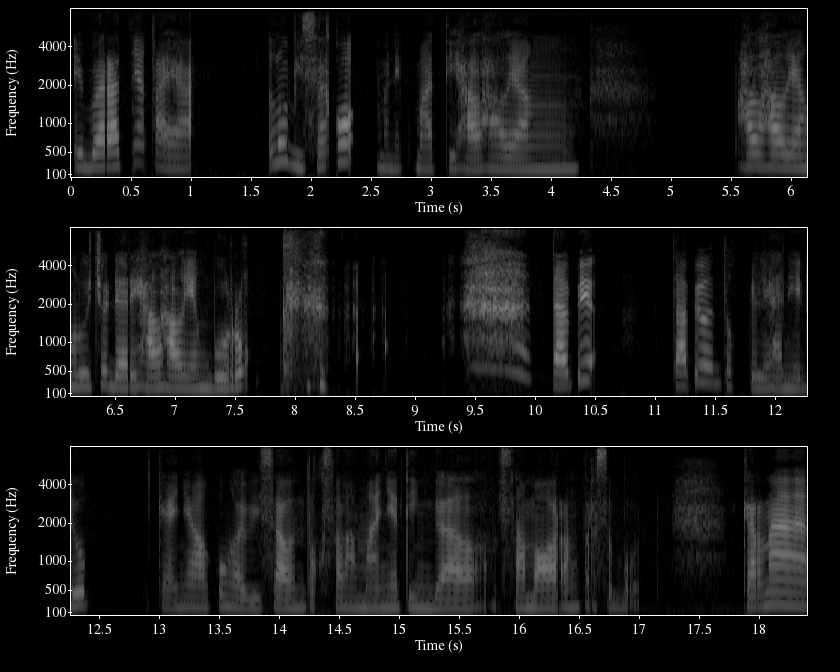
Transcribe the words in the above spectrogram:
Ibaratnya kayak lo bisa kok menikmati hal-hal yang hal-hal yang lucu dari hal-hal yang buruk. Tapi tapi untuk pilihan hidup kayaknya aku nggak bisa untuk selamanya tinggal sama orang tersebut. Karena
